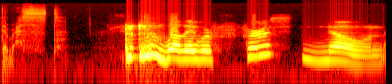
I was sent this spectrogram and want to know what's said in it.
the rest. well, they were first known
